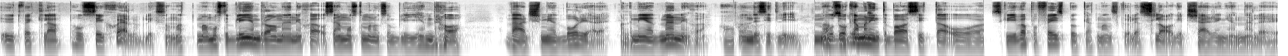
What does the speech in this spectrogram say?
utveckla hos sig själv. Liksom. Att man måste bli en bra människa och sen måste man också bli en bra världsmedborgare, medmänniska under sitt liv. Och då kan man inte bara sitta och skriva på Facebook att man skulle ha slagit kärringen eller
